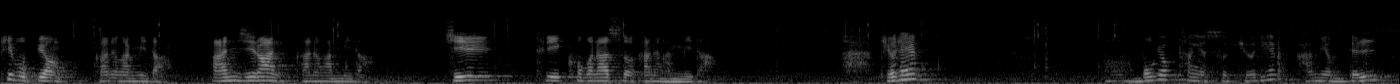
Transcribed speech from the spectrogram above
피부병 가능합니다. 안질환 가능합니다. 질 트리코모나스 가능합니다. 하, 결핵 어, 목욕탕에서 결핵 감염될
